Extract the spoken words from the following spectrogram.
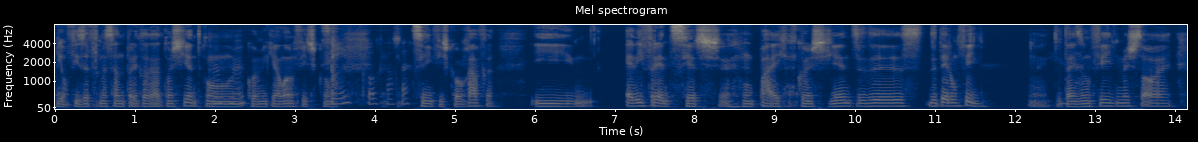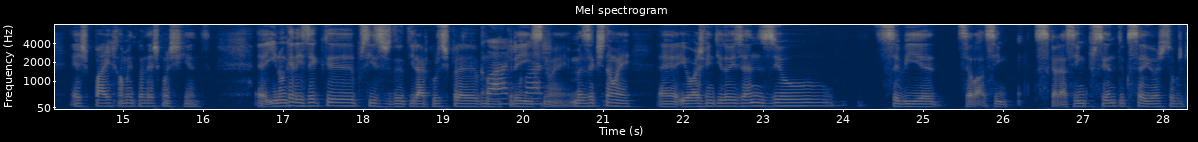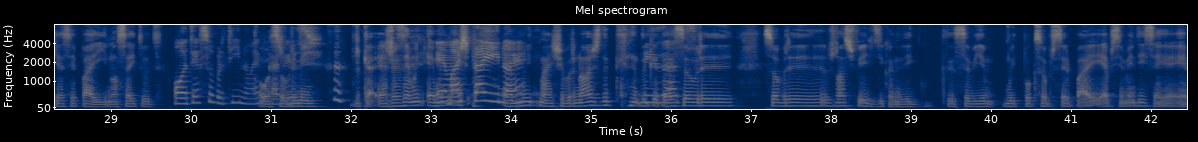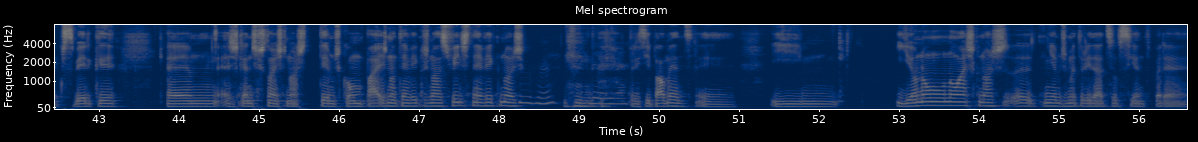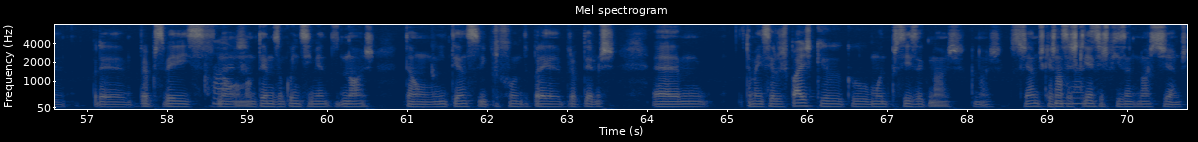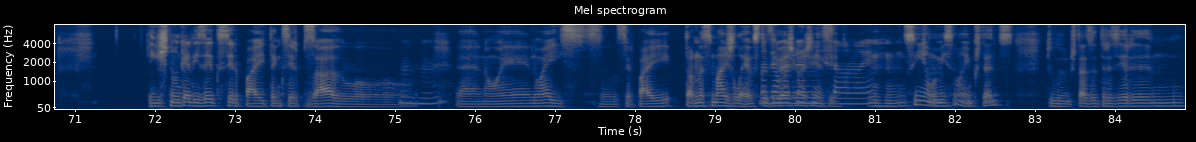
eu fiz a formação de parentalidade consciente com, uhum. com a Miquelon, fiz com. Sim, com o Rafa. Sim, fiz com o Rafa. E é diferente seres um pai consciente de, de ter um filho. É? Tu tens um filho, mas só é, és pai realmente quando és consciente. Uh, e não quer dizer que precises de tirar cursos para, claro, para claro. isso, não é? Mas a questão é, uh, eu aos 22 anos eu sabia, sei lá, 5, se calhar 5% do que sei hoje sobre o que é ser pai e não sei tudo. Ou até sobre ti, não é? Ou sobre vezes... mim. Porque às vezes é muito, é, é muito mais, mais para aí, não é? É muito mais sobre nós do que, do que até sobre, sobre os nossos filhos. E quando eu digo que sabia muito pouco sobre ser pai é precisamente isso: é, é perceber que um, as grandes questões que nós temos como pais não têm a ver com os nossos filhos, têm a ver connosco. Uhum, Principalmente. É, e, e eu não, não acho que nós uh, tenhamos maturidade suficiente para, para, para perceber isso. Claro. Não, não temos um conhecimento de nós tão intenso e profundo para, para podermos. Um, também ser os pais que, que, o mundo precisa que nós, que nós sejamos, que as nossas Exato. crianças precisam que nós sejamos. E isto não quer dizer que ser pai tem que ser pesado ou uhum. uh, não, é, não é isso. Ser pai torna-se mais leve se Mas tu tiveres é uma grande missão, não é? Uhum. Sim, é uma missão, é importante. Tu estás a trazer hum,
